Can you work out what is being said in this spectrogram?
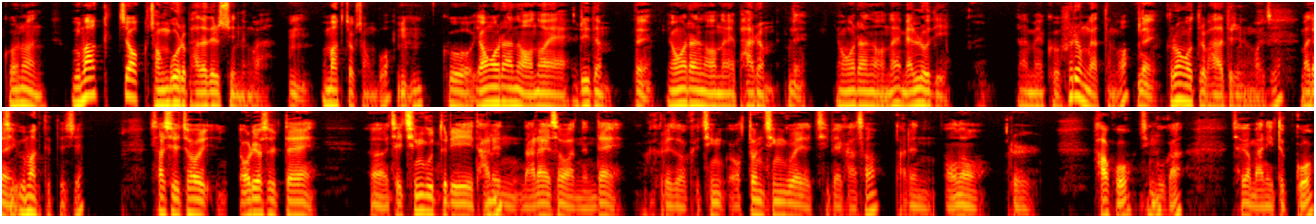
그거는 음악적 정보를 받아들일 수 있는 거야 음. 음악적 정보 음흠. 그 영어라는 언어의 리듬 네. 영어라는 언어의 발음 네. 영어라는 언어의 멜로디 그다음에 그 흐름 같은 거 네. 그런 것들을 받아들이는 거지 마치 네. 음악 듣듯이 사실 저 어렸을 때, 어, 제 친구들이 다른 음. 나라에서 왔는데, 그래서 그 친, 어떤 친구의 집에 가서 다른 언어를 하고, 친구가, 제가 많이 듣고,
